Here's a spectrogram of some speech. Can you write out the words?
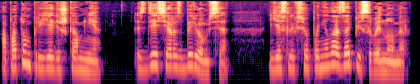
а потом приедешь ко мне. Здесь я разберемся». Если все поняла, записывай номер».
